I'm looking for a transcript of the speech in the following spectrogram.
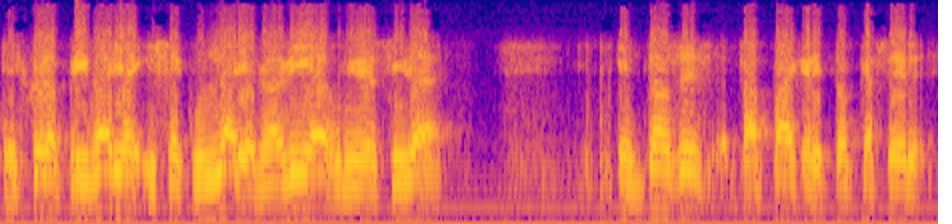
escuela primaria y secundaria, no había universidad. Entonces, papá, que le toca ser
